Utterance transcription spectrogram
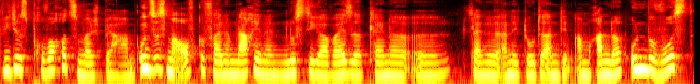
Videos pro Woche zum Beispiel haben. Uns ist mal aufgefallen im Nachhinein lustigerweise kleine äh, kleine Anekdote an dem am Rande unbewusst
